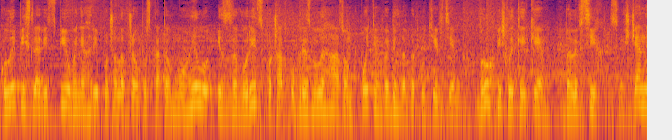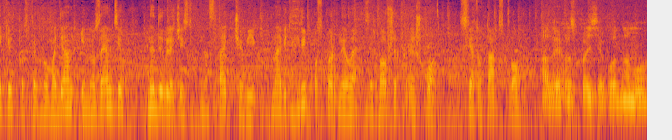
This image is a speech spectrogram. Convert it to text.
Коли після відспівування гріб почали вже опускати в могилу, із-за воріт спочатку бризнули газом, потім вибігли беркутівці. В рух пішли кийки, били всіх священників, простих громадян, іноземців, не дивлячись на стать чи вік. Навіть гріб осквернили, зірвавши кришку. Святотатство. Але Господь як в одному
